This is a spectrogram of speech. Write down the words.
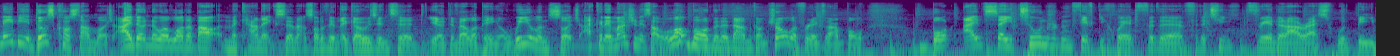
maybe it does cost that much. I don't know a lot about mechanics and that sort of thing that goes into, you know, developing a wheel and such. I can imagine it's a lot more than a damn controller, for example. But I'd say 250 quid for the for the T300 RS would be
